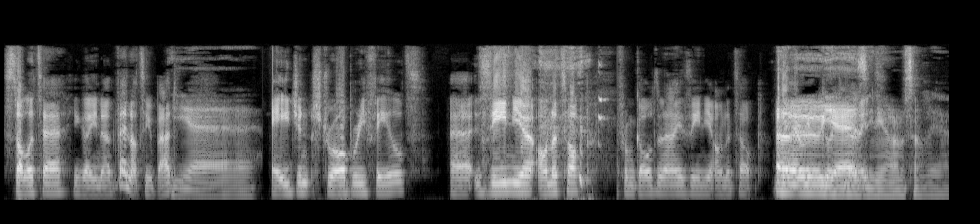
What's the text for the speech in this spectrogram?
Solitaire. You go, you know, they're not too bad. Yeah. Agent Strawberry Fields, uh, Xenia Onatop from GoldenEye, Xenia Onatop. Oh Very good yeah, night. Xenia or something. Yeah.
